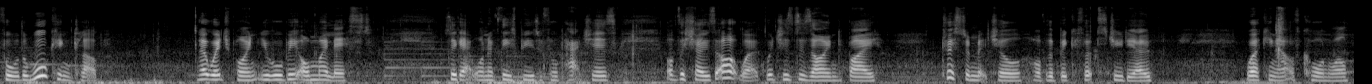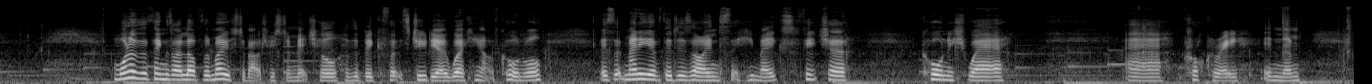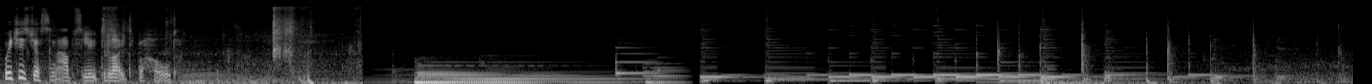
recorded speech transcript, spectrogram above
for the walking club. At which point you will be on my list to get one of these beautiful patches of the show's artwork, which is designed by Tristan Mitchell of the Bigfoot Studio, working out of Cornwall. one of the things I love the most about Tristan Mitchell of the Bigfoot Studio, working out of Cornwall, is that many of the designs that he makes feature Cornish ware, uh, crockery in them, which is just an absolute delight to behold.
